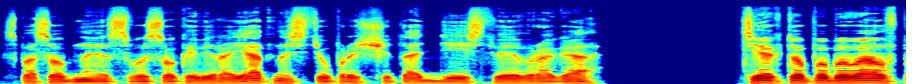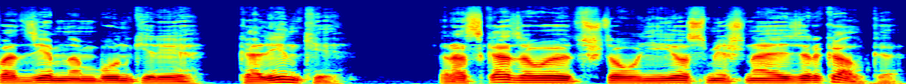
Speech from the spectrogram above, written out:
способная с высокой вероятностью просчитать действия врага. Те, кто побывал в подземном бункере «Калинки», рассказывают, что у нее смешная зеркалка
